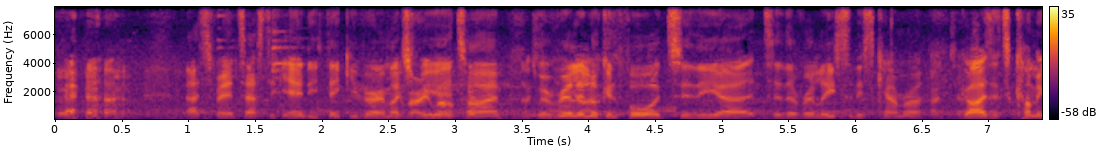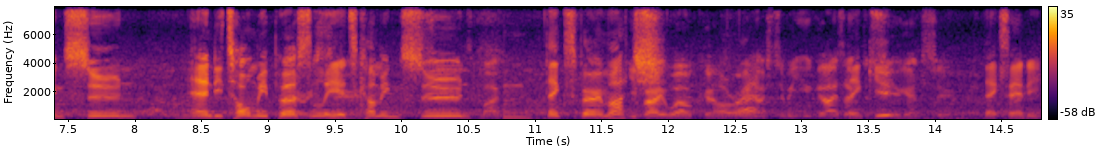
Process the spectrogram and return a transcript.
That's fantastic, Andy. Thank you very much very for your welcome. time. Nice We're really guys. looking forward to the uh, to the release of this camera, Fantastic. guys. It's coming soon. Andy told me personally it's coming soon. It's Thanks very much. You're very welcome. All right. Very nice to meet you guys. Hope Thank to see you. you again soon. Thanks, Andy.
